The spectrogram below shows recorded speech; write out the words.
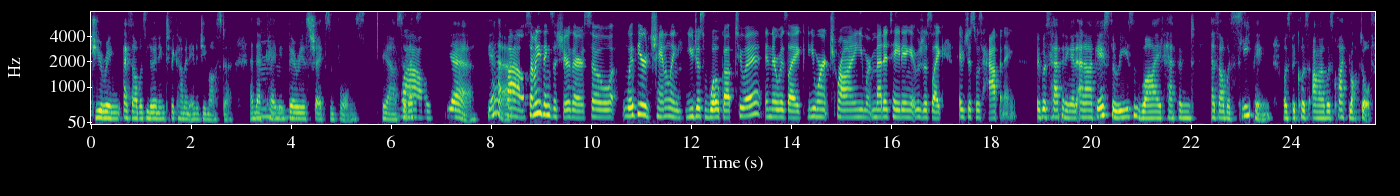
during as I was learning to become an energy master. And that mm. came in mm. various shapes and forms. Yeah. So wow. that's, yeah yeah. Wow so many things to share there. So with your channeling you just woke up to it and there was like you weren't trying you weren't meditating it was just like it just was happening. It was happening and, and i guess the reason why it happened as i was sleeping was because i was quite blocked off.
